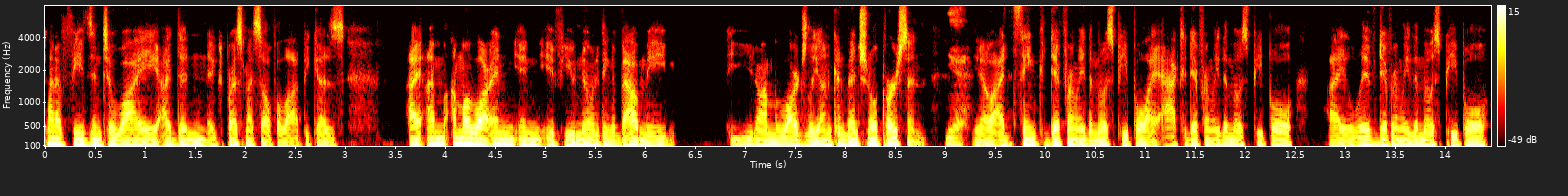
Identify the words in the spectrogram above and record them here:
kind of feeds into why i didn't express myself a lot because i i'm i'm a lot and, and if you know anything about me you know i'm a largely unconventional person. Yeah. you know i think differently than most people. I act differently than most people. I live differently than most people.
